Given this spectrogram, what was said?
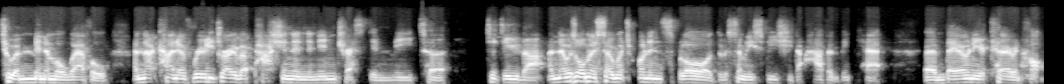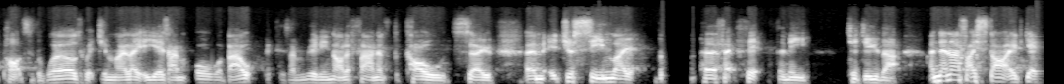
to a minimal level. And that kind of really drove a passion and an interest in me to to do that. And there was almost so much unexplored. There were so many species that haven't been kept. Um, they only occur in hot parts of the world, which in my later years I'm all about because I'm really not a fan of the cold. So um, it just seemed like the perfect fit for me to do that. And then as I started getting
